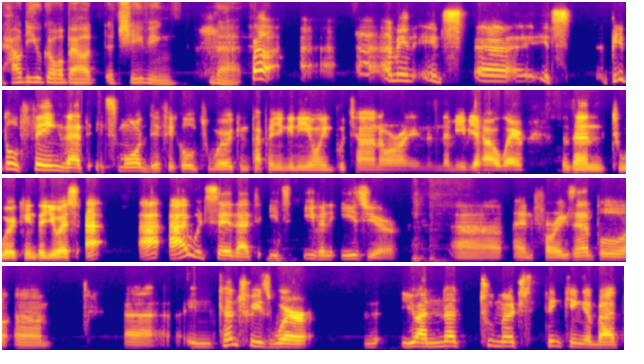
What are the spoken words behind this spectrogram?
how do you go about achieving that? Well, I mean, it's uh, it's people think that it's more difficult to work in Papua New Guinea or in Bhutan or in Namibia or where than to work in the US. I, I, I would say that it's even easier. Uh, and for example, um, uh, in countries where you are not too much thinking about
